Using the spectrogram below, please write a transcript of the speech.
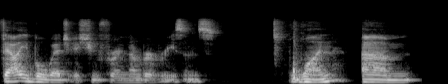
valuable wedge issue for a number of reasons. One, um,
